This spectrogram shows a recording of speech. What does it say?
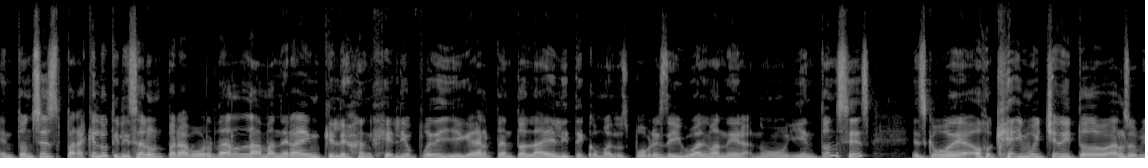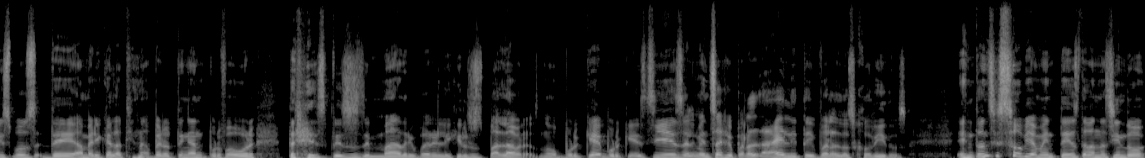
entonces, ¿para qué lo utilizaron? Para abordar la manera en que el Evangelio puede llegar tanto a la élite como a los pobres de igual manera, ¿no? Y entonces es como de, ok, muy chido y todo, arzobispos de América Latina, pero tengan por favor tres pesos de madre para elegir sus palabras, ¿no? ¿Por qué? Porque sí es el mensaje para la élite y para los jodidos. Entonces, obviamente, estaban haciendo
